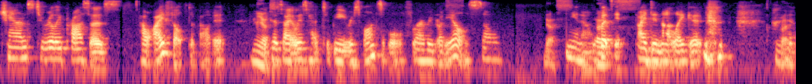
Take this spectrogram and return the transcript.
chance to really process how I felt about it yes. because I always had to be responsible for everybody yes. else. So yes, you know, That's... but it, I did not like it. right.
